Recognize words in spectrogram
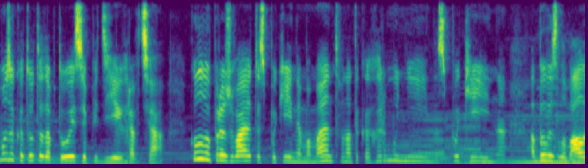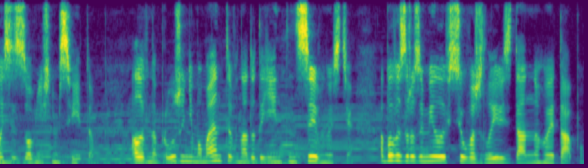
Музика тут адаптується під дії гравця. Коли ви переживаєте спокійний момент, вона така гармонійна, спокійна, аби ви зливалися з зовнішнім світом. Але в напружені моменти вона додає інтенсивності, аби ви зрозуміли всю важливість даного етапу.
